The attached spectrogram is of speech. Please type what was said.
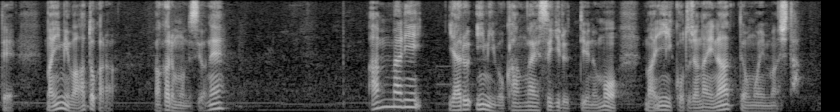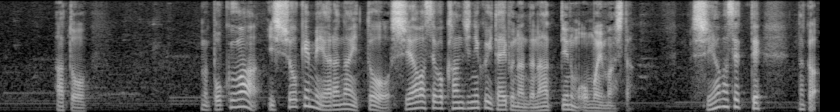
って、まあ、意味は後から分かるもんですよね。あんまりやる意味を考えすぎるっていうのもまあいいことじゃないなって思いました。あと、まあ、僕は一生懸命やらないと幸せを感じにくいタイプなんだなっていうのも思いました。幸せってなんか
